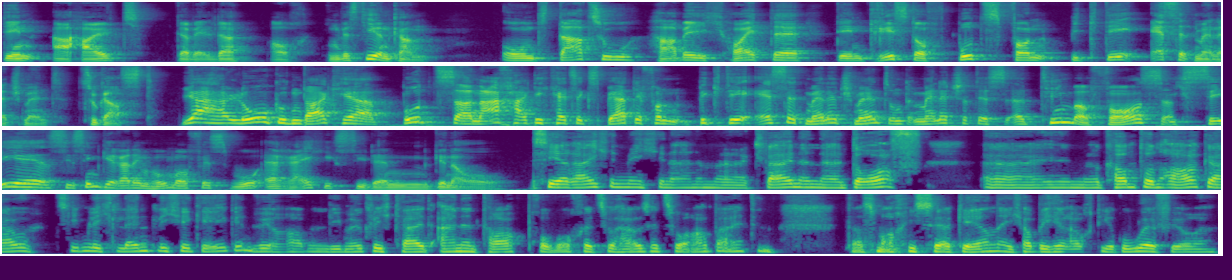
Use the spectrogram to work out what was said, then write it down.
den Erhalt der Wälder auch investieren kann. Und dazu habe ich heute den Christoph Butz von Big D Asset Management zu Gast. Ja, hallo, guten Tag, Herr Butz, Nachhaltigkeitsexperte von Big D Asset Management und Manager des äh, Timberfonds. Ich sehe, Sie sind gerade im Homeoffice. Wo erreiche ich Sie denn genau? Sie erreichen mich in einem äh, kleinen äh, Dorf äh, im Kanton Aargau, ziemlich ländliche Gegend. Wir haben die Möglichkeit, einen Tag pro Woche zu Hause zu arbeiten. Das mache ich sehr gerne. Ich habe hier auch die Ruhe für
